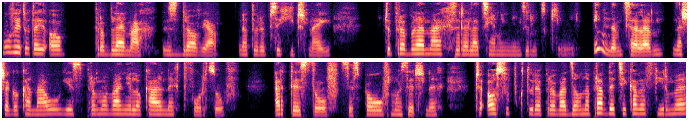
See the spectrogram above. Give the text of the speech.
Mówię tutaj o problemach zdrowia, natury psychicznej, czy problemach z relacjami międzyludzkimi. Innym celem naszego kanału jest promowanie lokalnych twórców, artystów, zespołów muzycznych, czy osób, które prowadzą naprawdę ciekawe firmy,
